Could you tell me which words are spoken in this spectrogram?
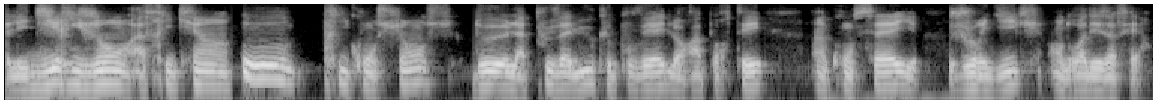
les dirigeants africains ont pris conscience de la plus-value que pouvait leur apporter un conseil juridique en droit des affaires.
